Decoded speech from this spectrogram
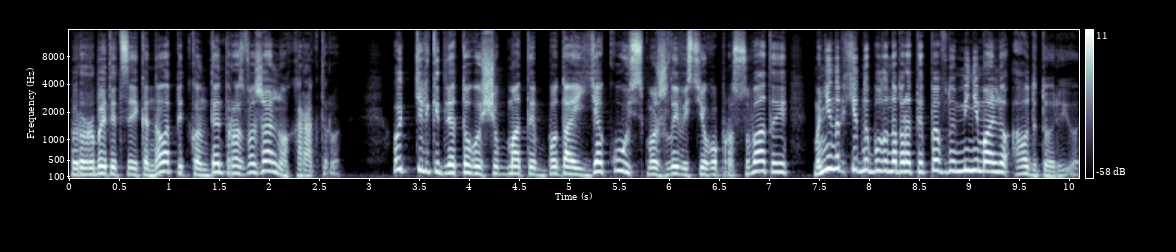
переробити цей канал під контент розважального характеру. От тільки для того, щоб мати бодай якусь можливість його просувати, мені необхідно було набрати певну мінімальну аудиторію.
